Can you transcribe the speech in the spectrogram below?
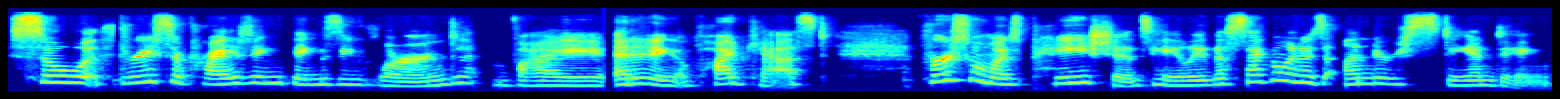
So, three surprising things you've learned by editing a podcast. First one was patience, Haley. The second one is understanding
